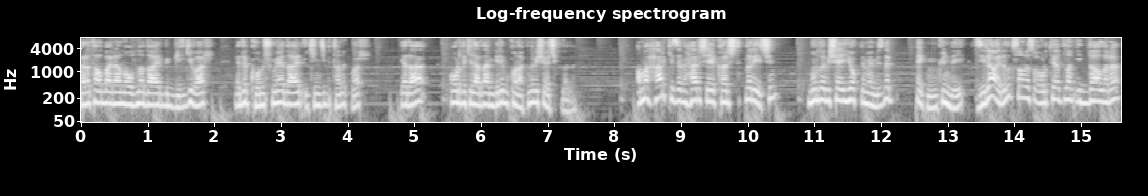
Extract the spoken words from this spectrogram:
Berat Albayrak'ın olduğuna dair bir bilgi var ne de konuşmaya dair ikinci bir tanık var. Ya da oradakilerden biri bu konu hakkında bir şey açıkladı. Ama herkese ve her şeye karıştıkları için burada bir şey yok dememiz de pek mümkün değil. Zira ayrılık sonrası ortaya atılan iddialara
